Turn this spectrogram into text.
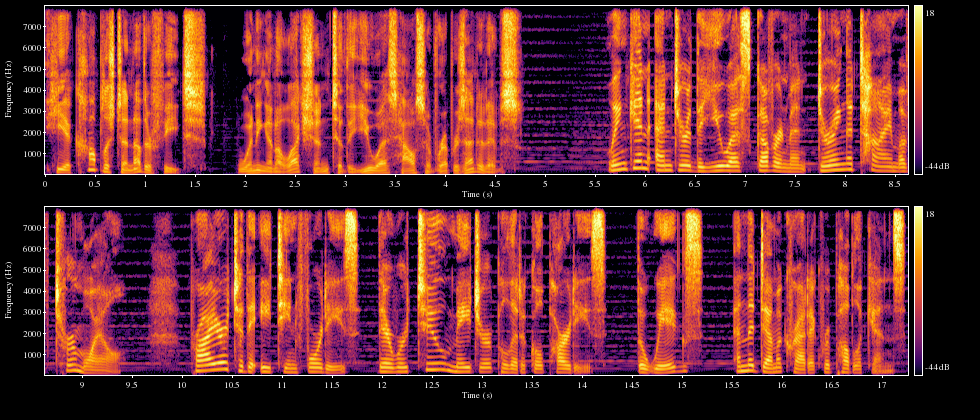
he accomplished another feat, winning an election to the U.S. House of Representatives. Lincoln entered the U.S. government during a time of turmoil. Prior to the 1840s, there were two major political parties the Whigs and the Democratic Republicans.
